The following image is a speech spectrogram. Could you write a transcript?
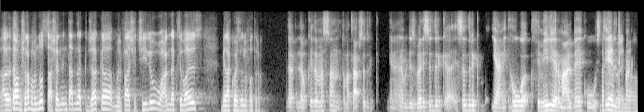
طبعا مش هلعبه في النص عشان انت عندك جاكا ما ينفعش تشيله وعندك سيبايوس بيلعب كويس بقاله فترة. لا لو كده مثلا انت ما تلعب سيدريك. يعني أنا بالنسبة لي سيدريك سيدريك يعني هو familiar مع ال back و stable يعني آه.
